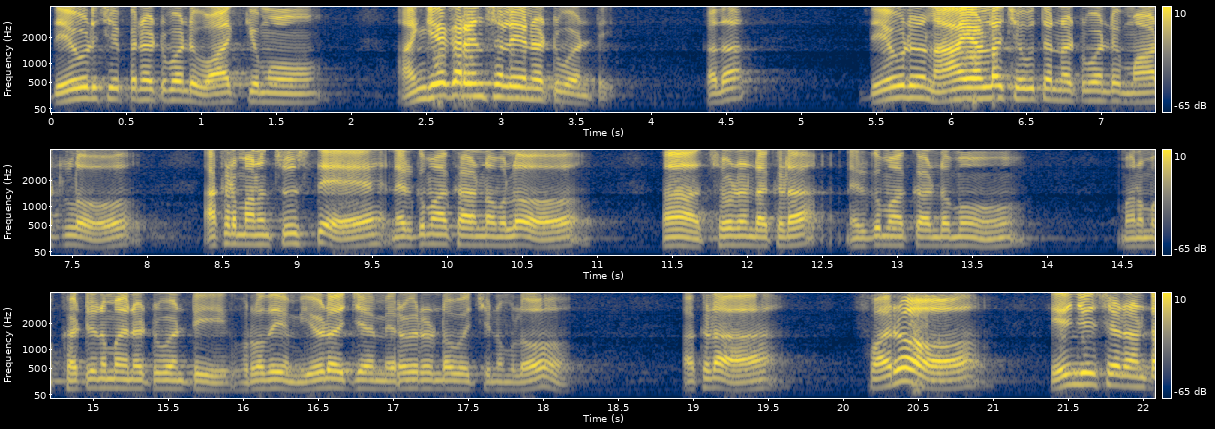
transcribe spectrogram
దేవుడు చెప్పినటువంటి వాక్యము అంగీకరించలేనటువంటి కదా? దేవుడు నా ఎళ్ళ చెబుతున్నటువంటి మాటలు అక్కడ మనం చూస్తే నిర్గమాకాండంలో చూడండి అక్కడ నిర్గమాకాండము మనము కఠినమైనటువంటి హృదయం ఏడో అధ్యాయం ఇరవై రెండవ వచనంలో అక్కడ ఫరో ఏం చేశాడంట?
